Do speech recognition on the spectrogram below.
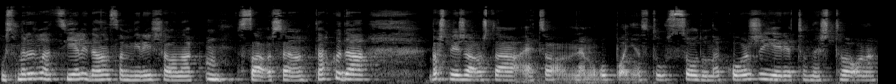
usmrdila, cijeli dan sam mirišala onak, mm, savršeno, tako da, baš mi je žao što, eto, ne mogu podnijeti tu sodu na koži jer je to nešto onak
